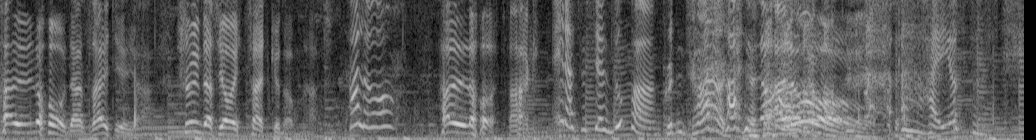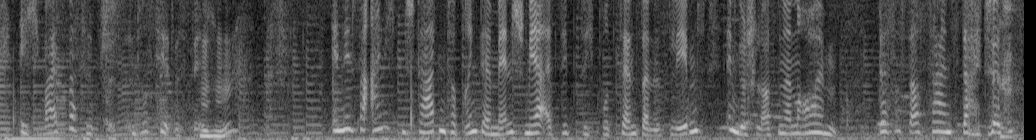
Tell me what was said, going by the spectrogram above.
Hallo, da seid ihr ja. Schön, dass ihr euch Zeit genommen habt. Hallo. Hallo, Tag. Ey, das ist ja super. Guten Tag. Hallo. Hallo. Hi, Justus. Ich weiß was Hübsches. Interessiert es dich? Mhm. In den Vereinigten Staaten verbringt der Mensch mehr als 70 Prozent seines Lebens in geschlossenen Räumen. Das ist aus Science Digest.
